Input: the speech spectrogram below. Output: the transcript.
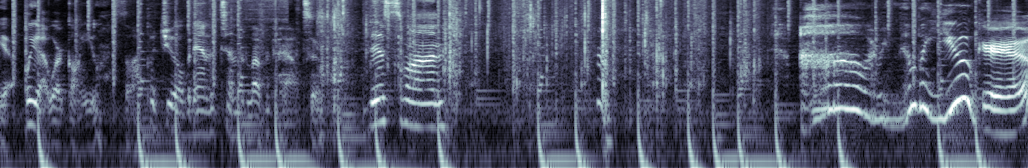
Yeah, we got work on you. So I put you over there in the tender loving pile too. This one. Hmm. Oh, I remember you, girl.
